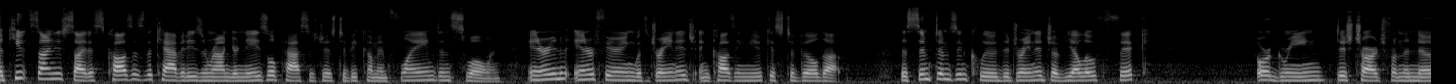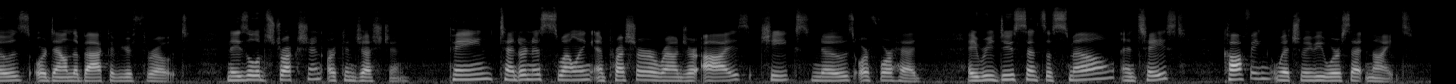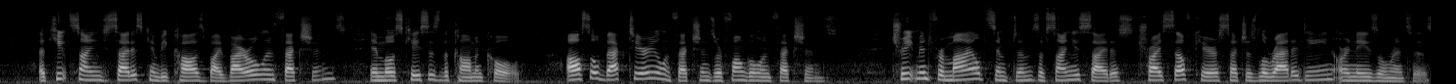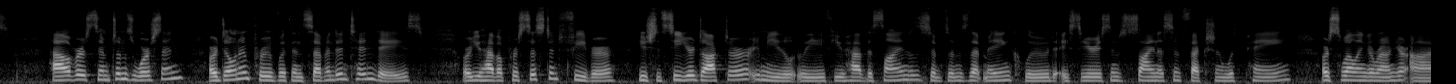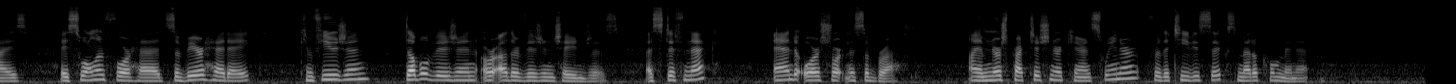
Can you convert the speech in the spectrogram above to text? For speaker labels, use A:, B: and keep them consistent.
A: Acute sinusitis causes the cavities around your nasal passages to become inflamed and swollen, inter interfering with drainage and causing mucus to build up. The symptoms include the drainage of yellow, thick, or green discharge from the nose or down the back of your throat, nasal obstruction or congestion, pain, tenderness, swelling, and pressure around your eyes, cheeks, nose, or forehead, a reduced sense of smell and taste, coughing, which may be worse at night. Acute sinusitis can be caused by viral infections, in most cases the common cold. Also bacterial infections or fungal infections. Treatment for mild symptoms of sinusitis, try self-care such as loratadine or nasal rinses. However, symptoms worsen or don't improve within 7 to 10 days, or you have a persistent fever, you should see your doctor immediately if you have the signs and symptoms that may include a serious sinus infection with pain or swelling around your eyes, a swollen forehead, severe headache, confusion, double vision or other vision changes, a stiff neck, and or shortness of breath. I am nurse practitioner Karen Sweener for the TV6 Medical Minute.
